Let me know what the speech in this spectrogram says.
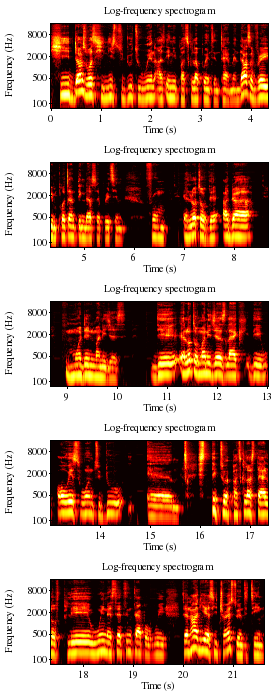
he does what he needs to do to win at any particular point in time. And that's a very important thing that separates him from a lot of the other modern managers. They a lot of managers like they always want to do um, stick to a particular style of play, win a certain type of way. Ten Hag, yes, he tries to entertain,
